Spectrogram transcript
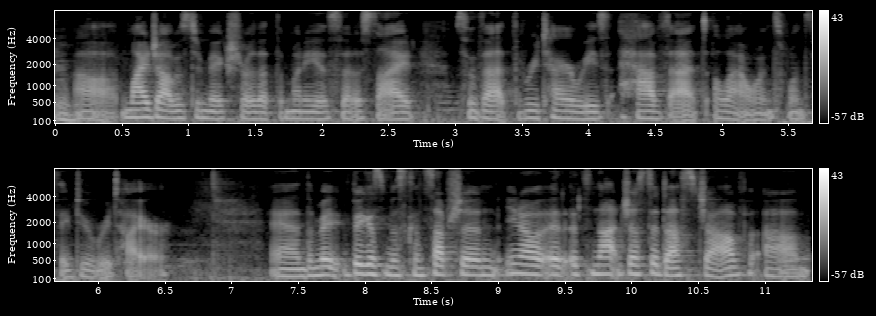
mm-hmm. uh, my job is to make sure that the money is set aside so that the retirees have that allowance once they do retire. And the biggest misconception, you know, it, it's not just a desk job. Um,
